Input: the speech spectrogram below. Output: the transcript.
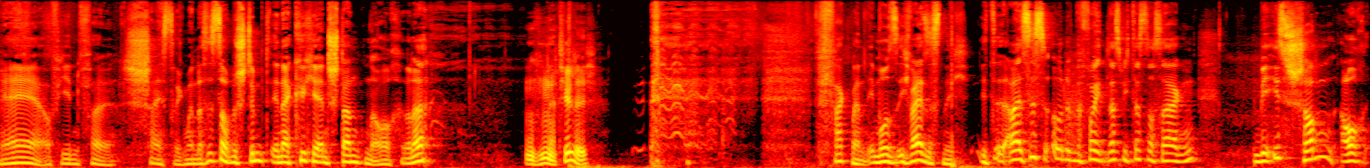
Ja, ja, ja, auf jeden Fall. Scheißdreck, Mann. Das ist doch bestimmt in der Küche entstanden auch, oder? Mhm, natürlich. Fuck, man, ich, muss, ich weiß es nicht. Aber es ist, oder bevor ich, lass mich das noch sagen, mir ist schon auch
